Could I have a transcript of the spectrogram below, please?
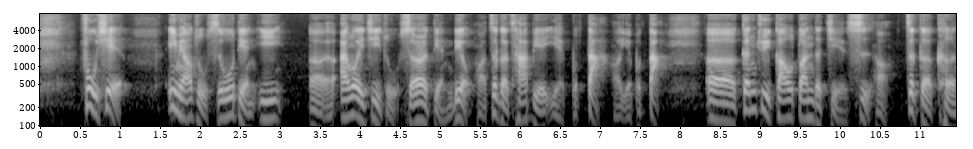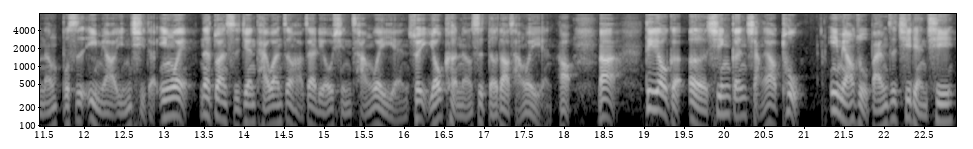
腹泻。疫苗组十五点一，呃，安慰剂组十二点六，哈，这个差别也不大，哈，也不大。呃，根据高端的解释，哈，这个可能不是疫苗引起的，因为那段时间台湾正好在流行肠胃炎，所以有可能是得到肠胃炎。好，那第六个，恶心跟想要吐，疫苗组百分之七点七，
